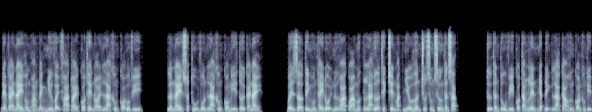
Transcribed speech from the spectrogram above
Đem cái này hồng hoang đánh như vậy phá toái có thể nói là không có hưởng phí. Lần này xuất thủ vốn là không có nghĩ tới cái này. Bây giờ tình huống thay đổi nữ hoa quá mức là ưa thích trên mặt nhiều hơn chút sung sướng thần sắc. Tự thân tu vi có tăng lên nhất định là cao hứng còn không kịp.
